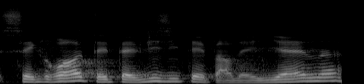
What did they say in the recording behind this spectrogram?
ces grottes étaient visitées par des hyènes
